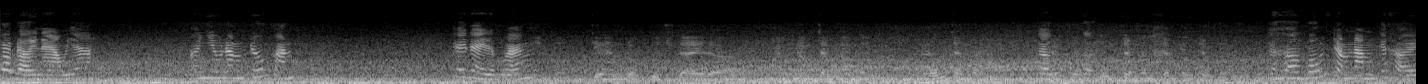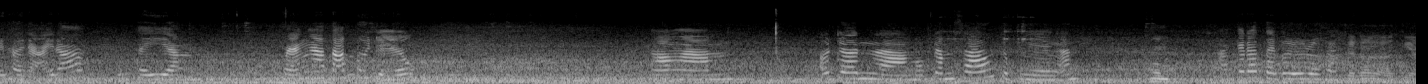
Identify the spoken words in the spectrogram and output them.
có đời nào ra bao nhiêu năm trước anh? Cái này là khoảng trên độ của đây là khoảng năm trăm năm bốn trăm năm gần, gần. bốn trăm năm trăm trăm hơn 400 năm cái thời thời đại đó thì um, khoảng uh, 80 triệu. Còn um, ở trên là 160 ngàn anh. Không. À, cái đó rồi hả? Cái đó là kìa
